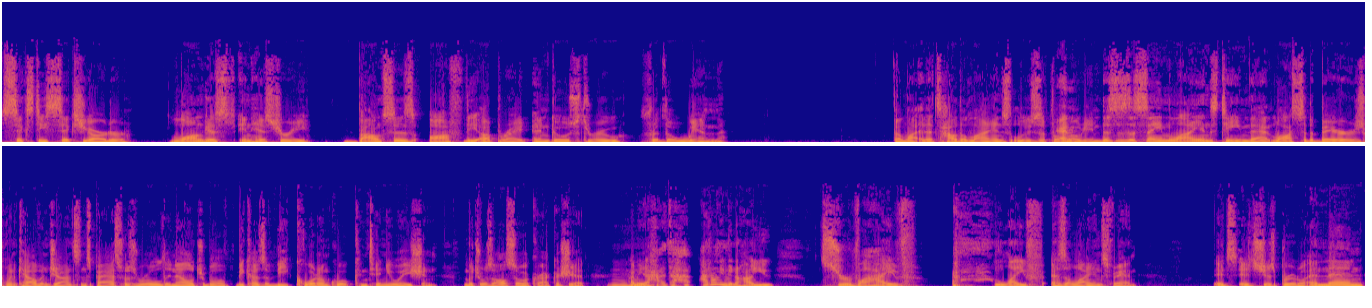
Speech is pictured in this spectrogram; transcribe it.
66 yarder, longest in history, bounces off the upright and goes through for the win. The that's how the Lions lose the football And- game. This is the same Lions team that lost to the Bears when Calvin Johnson's pass was ruled ineligible because of the quote unquote continuation, which was also a crack of shit. Mm-hmm. I mean, I, I don't even know how you survive life as a Lions fan. It's it's just brutal. And then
